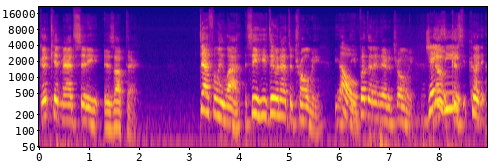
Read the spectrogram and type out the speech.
Good Kid, Mad City is up there. Definitely last. See, he's doing that to troll me. No. he put that in there to troll me. Jay No, could I-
